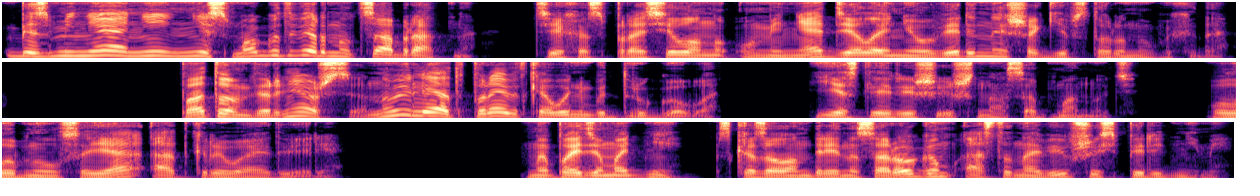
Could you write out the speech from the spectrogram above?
Без меня они не смогут вернуться обратно, — тихо спросил он у меня, делая неуверенные шаги в сторону выхода. Потом вернешься, ну или отправит кого-нибудь другого, если решишь нас обмануть. — улыбнулся я, открывая двери. «Мы пойдем одни», — сказал Андрей носорогом, остановившись перед ними.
